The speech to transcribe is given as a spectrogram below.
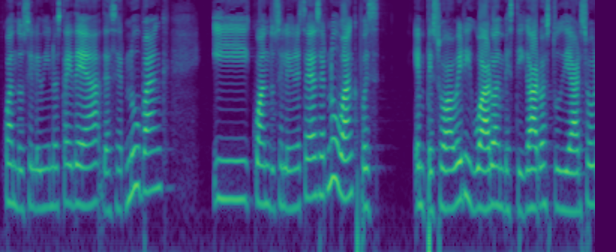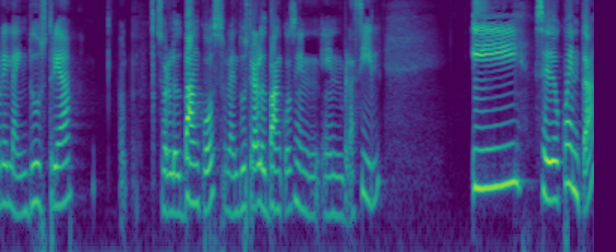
cuando se le vino esta idea de hacer Nubank, y cuando se le vino esta idea de hacer Nubank, pues empezó a averiguar o a investigar o a estudiar sobre la industria, sobre los bancos, la industria de los bancos en, en Brasil, y se dio cuenta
